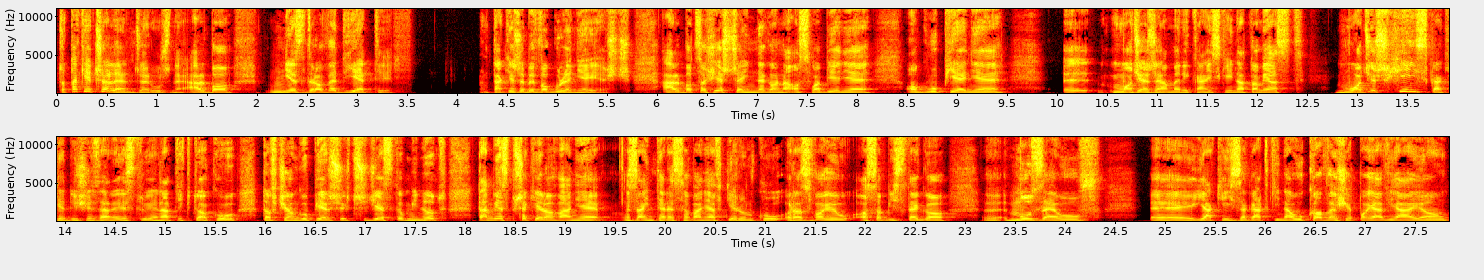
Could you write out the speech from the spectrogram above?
to takie challenge różne, albo niezdrowe diety. Takie, żeby w ogóle nie jeść. Albo coś jeszcze innego na osłabienie, ogłupienie, Y, młodzieży amerykańskiej. Natomiast młodzież chińska, kiedy się zarejestruje na TikToku, to w ciągu pierwszych 30 minut tam jest przekierowanie zainteresowania w kierunku rozwoju osobistego, y, muzeów, y, jakieś zagadki naukowe się pojawiają,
